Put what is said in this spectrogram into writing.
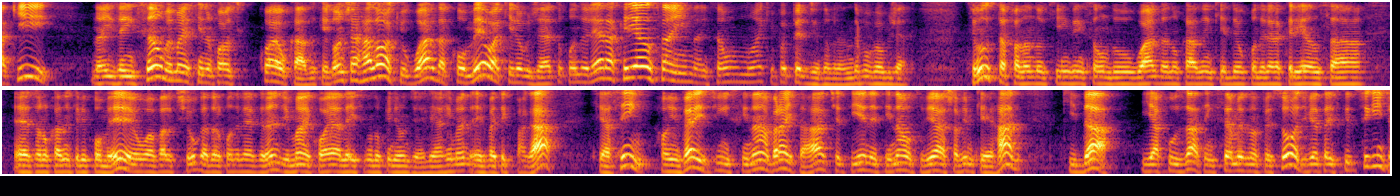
aqui na isenção, mas que qual, qual é o caso? Que que o guarda comeu aquele objeto quando ele era criança ainda, então não é que foi perdido, na verdade, não devolveu o objeto. Segundo que está falando que isenção do guarda no caso em que deu quando ele era criança, é só no caso em que ele comeu, a valkshugador quando ele é grande, mas qual é a lei segundo a opinião dele? Ele vai ter que pagar? Se é assim, ao invés de ensinar a Braita, que é dá e acusar tem que ser a mesma pessoa, devia estar escrito o seguinte:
